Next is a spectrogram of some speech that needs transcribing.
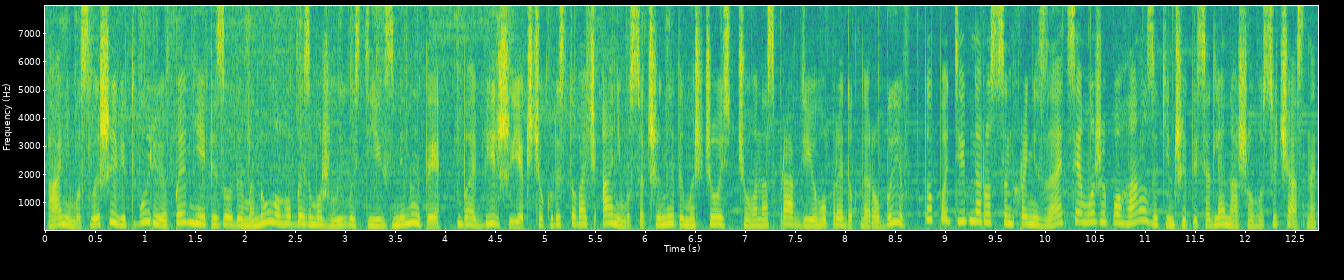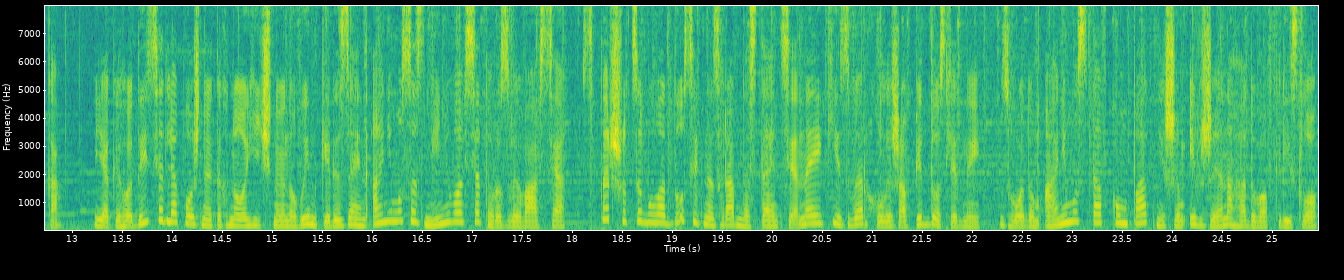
Анімус лише відтворює певні епізоди минулого без можливості їх змінити. Ба більше, якщо користувач анімуса чинитиме щось, чого насправді його предок не робив, то подібна розсинхронізація може погано закінчитися для нашого сучасника. Як і годиться для кожної технологічної новинки, дизайн анімуса змінювався та розвивався. Спершу це була досить незграбна станція, на якій зверху лежав піддослідний. Згодом анімус став компактнішим і вже нагадував крісло.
